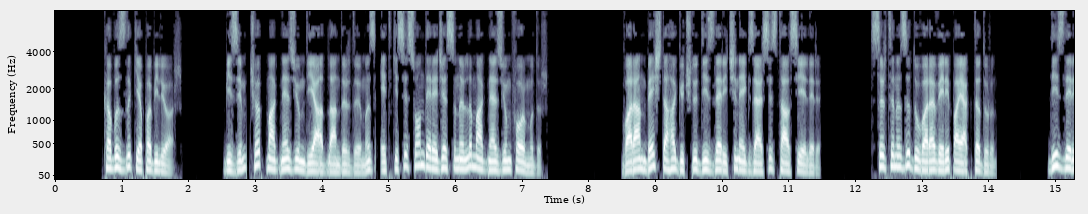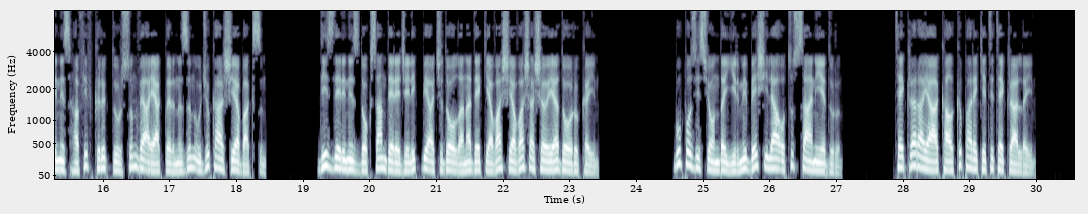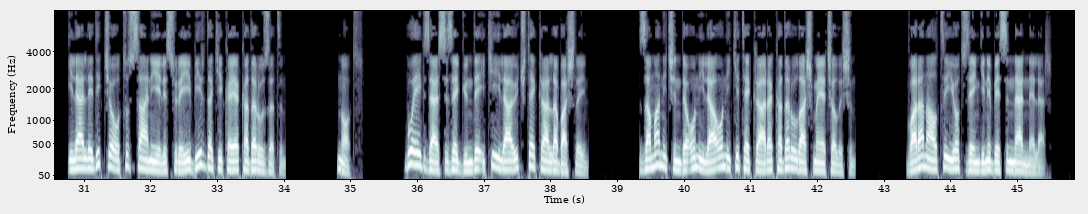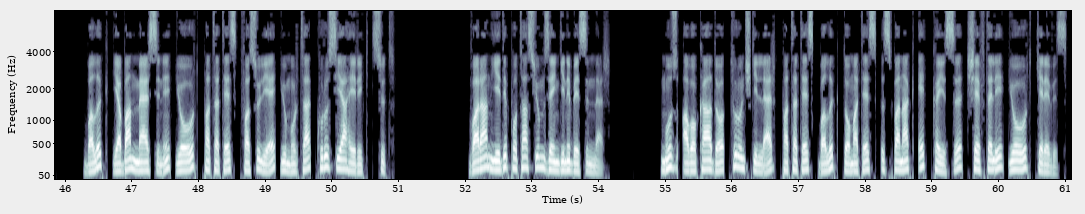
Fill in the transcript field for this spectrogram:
Kabızlık yapabiliyor. Bizim, çöp magnezyum diye adlandırdığımız, etkisi son derece sınırlı magnezyum formudur. Varan 5 daha güçlü dizler için egzersiz tavsiyeleri. Sırtınızı duvara verip ayakta durun. Dizleriniz hafif kırık dursun ve ayaklarınızın ucu karşıya baksın. Dizleriniz 90 derecelik bir açıda olana dek yavaş yavaş aşağıya doğru kayın. Bu pozisyonda 25 ila 30 saniye durun. Tekrar ayağa kalkıp hareketi tekrarlayın. İlerledikçe 30 saniyeli süreyi 1 dakikaya kadar uzatın. Not. Bu egzersize günde 2 ila 3 tekrarla başlayın. Zaman içinde 10 ila 12 tekrara kadar ulaşmaya çalışın. Varan 6 iyot zengini besinler neler? Balık, yaban mersini, yoğurt, patates, fasulye, yumurta, kuru siyah erik, süt. Varan 7 potasyum zengini besinler. Muz, avokado, turunçgiller, patates, balık, domates, ıspanak, et, kayısı, şeftali, yoğurt, kereviz.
